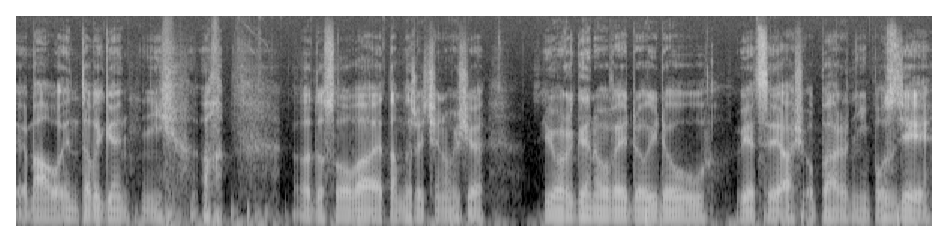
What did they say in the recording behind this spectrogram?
je málo inteligentní a doslova je tam řečeno, že Jorgenovi dojdou věci až o pár dní později,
